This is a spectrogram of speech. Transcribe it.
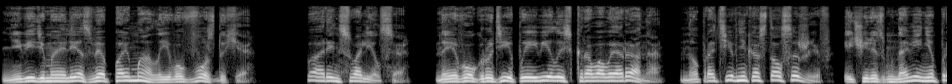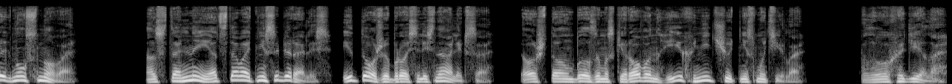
Невидимое лезвие поймало его в воздухе. Парень свалился. На его груди появилась кровавая рана, но противник остался жив и через мгновение прыгнул снова. Остальные отставать не собирались и тоже бросились на Алекса. То, что он был замаскирован, их ничуть не смутило. Плохо дело.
